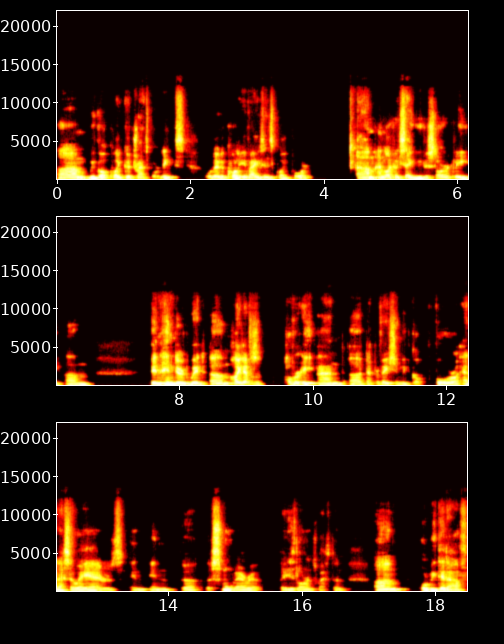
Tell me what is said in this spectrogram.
Um, we've got quite good transport links, although the quality of housing is quite poor. Um, and like I say, we've historically um, been hindered with um, high levels of poverty and uh, deprivation. We've got four LSOA areas in in the, the small area that is Lawrence Weston, um, or we did have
